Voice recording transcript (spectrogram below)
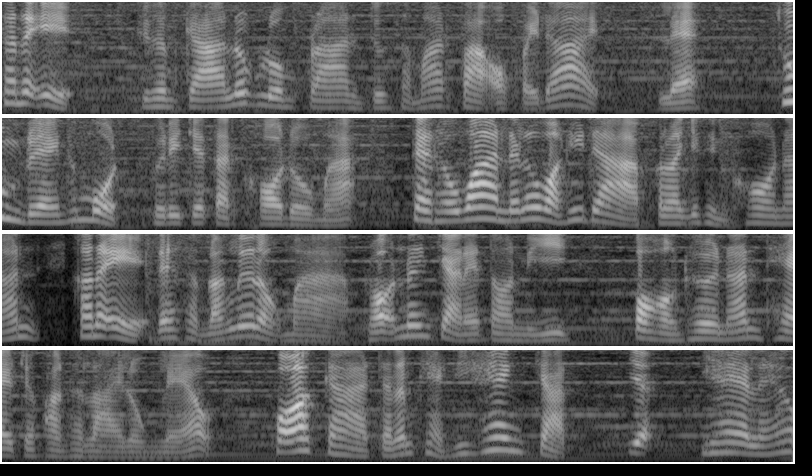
คานาเอะ จึงทำการรวบรวมปราณจนสามารถฝ่าออกไปได้ และทุ่มแรงทั้งหมดเพื่อที่จะตัดคอโดมะ แต่ทว่าในระหว่างที่ดาบกำลังจะถึงคอนั้นคานาเอะได้สำลักเลือดออกมา เพราะเนื่องจากในตอนนี้ปอดของเธอนั้นแทบจะพังทลายลงแล้ว เพราะอากาศจากน้ำแข็งที่แห้งจัดแย่แย่แล้ว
